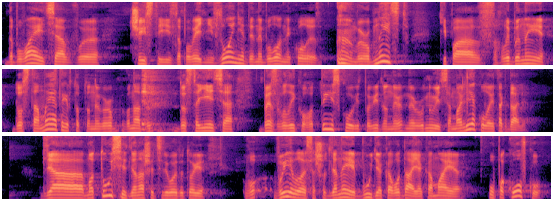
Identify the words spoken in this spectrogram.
добувається в чистій заповідній зоні, де не було ніколи виробництв, типа з глибини до 100 метрів, тобто не вироб- вона достається без великого тиску, відповідно, не, руйнується молекула і так далі. Для матусі, для нашої цільової аудиторії, виявилося, що для неї будь-яка вода, яка має упаковку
